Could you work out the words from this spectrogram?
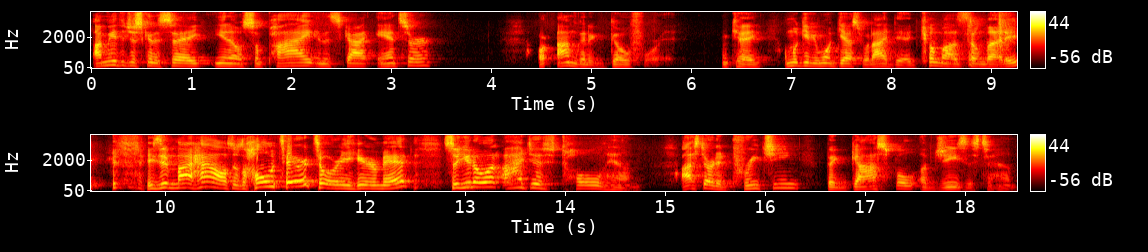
I'm either just going to say, you know, some pie in the sky answer, or I'm going to go for it. Okay, I'm gonna give you one guess what I did. Come on, somebody. He's in my house. A home territory here, man. So you know what? I just told him. I started preaching the gospel of Jesus to him,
